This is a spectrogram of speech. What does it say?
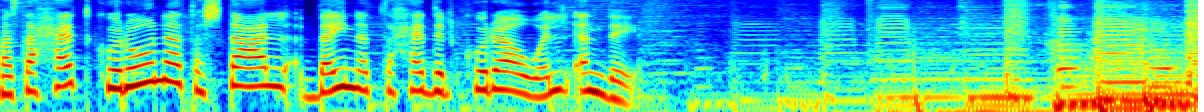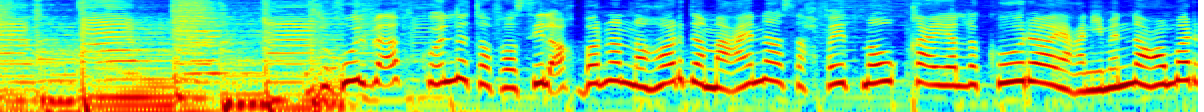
مسحات كورونا تشتعل بين اتحاد الكرة والأندية. دخول بقى في كل تفاصيل أخبارنا النهارده. معانا صحفية موقع يلا كورة يعني منة عمر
